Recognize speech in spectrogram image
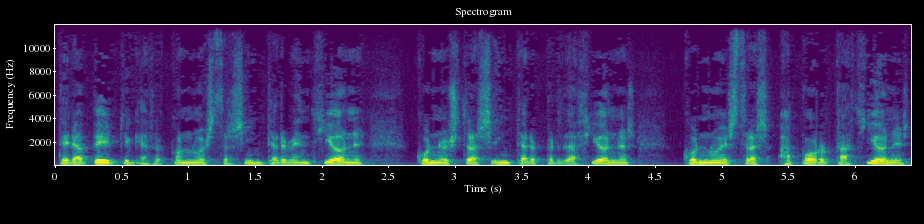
terapéutica, con nuestras intervenciones, con nuestras interpretaciones, con nuestras aportaciones,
